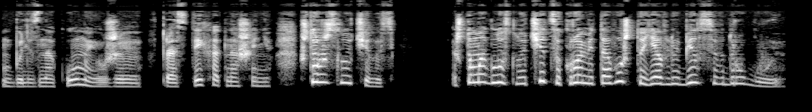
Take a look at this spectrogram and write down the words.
Мы были знакомы и уже в простых отношениях. Что же случилось? Что могло случиться, кроме того, что я влюбился в другую?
